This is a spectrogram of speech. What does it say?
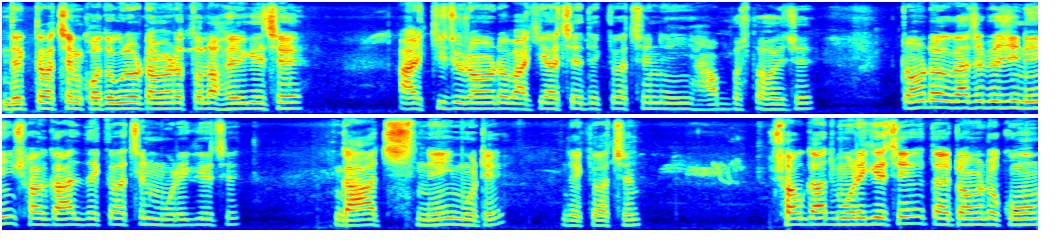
দেখতে পাচ্ছেন কতগুলো টমেটো তোলা হয়ে গেছে। আর কিছু টমেটো বাকি আছে। দেখতে পাচ্ছেন এই হাফ বস্তা হয়েছে। টমেটো গাছে বেশি নেই, সব গাছ দেখতে পাচ্ছেন মরে গিয়েছে। গাছ নেই মোটে, দেখতে পাচ্ছেন। সব গাছ মরে গিয়েছে, তাই টমেটো কম।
